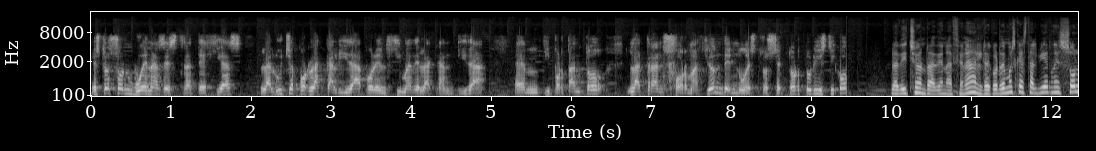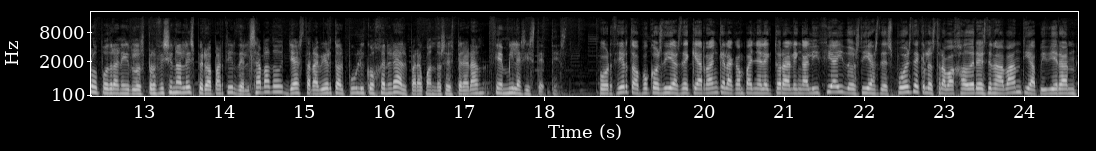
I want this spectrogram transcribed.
Estos son buenas estrategias, la lucha por la calidad por encima de la cantidad em, y, por tanto, la transformación de nuestro sector turístico. Lo ha dicho en Radio Nacional. Recordemos que hasta el viernes solo podrán ir los profesionales, pero a partir del sábado ya estará abierto al público general, para cuando se esperarán 100.000 asistentes. Por cierto, a pocos días de que arranque la campaña electoral en Galicia y dos días después de que los trabajadores de Navantia pidieran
